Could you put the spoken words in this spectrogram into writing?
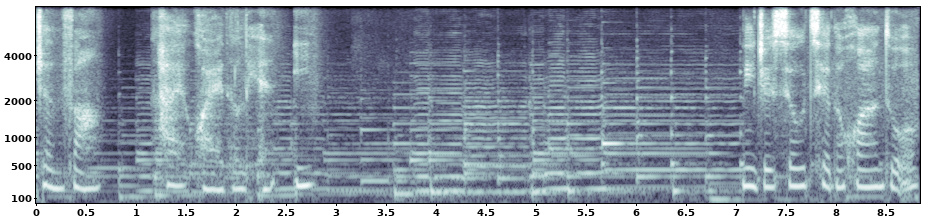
绽放开怀的涟漪。你这羞怯的花朵，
